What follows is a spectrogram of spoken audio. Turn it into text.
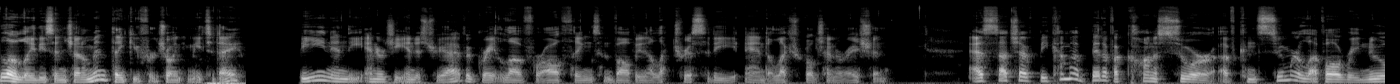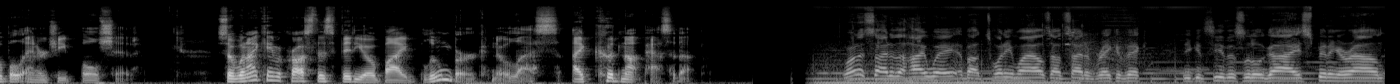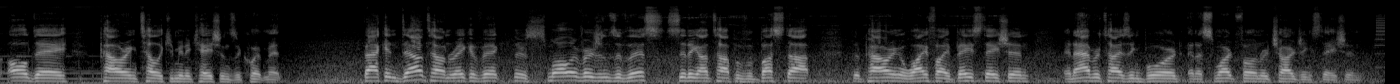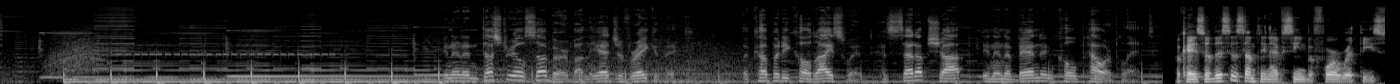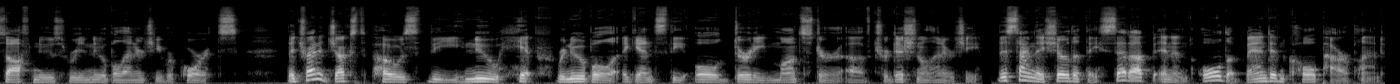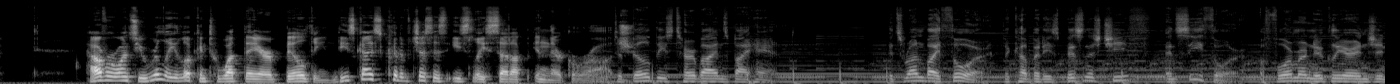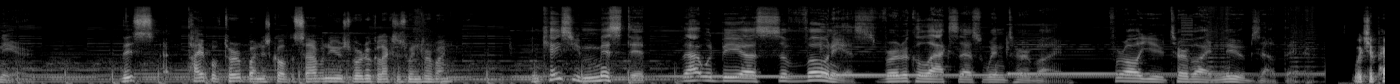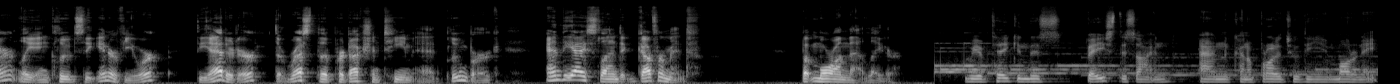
Hello, ladies and gentlemen. Thank you for joining me today. Being in the energy industry, I have a great love for all things involving electricity and electrical generation. As such, I've become a bit of a connoisseur of consumer level renewable energy bullshit. So when I came across this video by Bloomberg, no less, I could not pass it up. We're on the side of the highway about 20 miles outside of Reykjavik. You can see this little guy spinning around all day powering telecommunications equipment. Back in downtown Reykjavik, there's smaller versions of this sitting on top of a bus stop. They're powering a Wi-Fi base station, an advertising board, and a smartphone recharging station. In an industrial suburb on the edge of Reykjavik, a company called Icewind has set up shop in an abandoned coal power plant. Okay, so this is something I've seen before with these soft news renewable energy reports. They try to juxtapose the new hip renewable against the old dirty monster of traditional energy. This time they show that they set up in an old abandoned coal power plant. However, once you really look into what they are building, these guys could have just as easily set up in their garage. To build these turbines by hand. It's run by Thor, the company's business chief, and C. Thor, a former nuclear engineer. This type of turbine is called the Savonius vertical axis wind turbine. In case you missed it, that would be a Savonius vertical access wind turbine, for all you turbine noobs out there. Which apparently includes the interviewer, the editor, the rest of the production team at Bloomberg, and the Icelandic government. But more on that later. We have taken this base design and kind of brought it to the modern age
